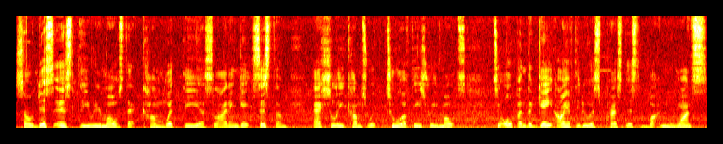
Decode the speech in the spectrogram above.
so this is the remotes that come with the uh, sliding gate system. Actually comes with two of these remotes. To open the gate all you have to do is press this button once.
